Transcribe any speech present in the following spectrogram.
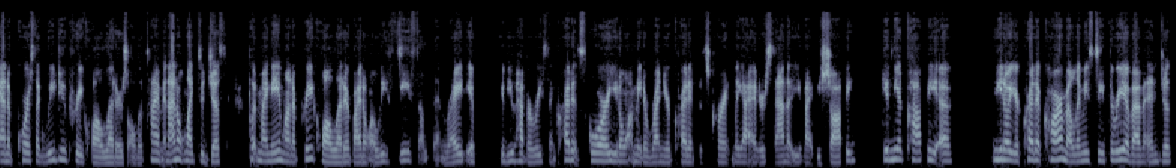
and of course like we do pre-qual letters all the time and i don't like to just put my name on a pre-qual letter if i don't at least see something right? If if you have a recent credit score you don't want me to run your credit that's currently i understand that you might be shopping. Give me a copy of you know your credit karma let me see three of them and just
